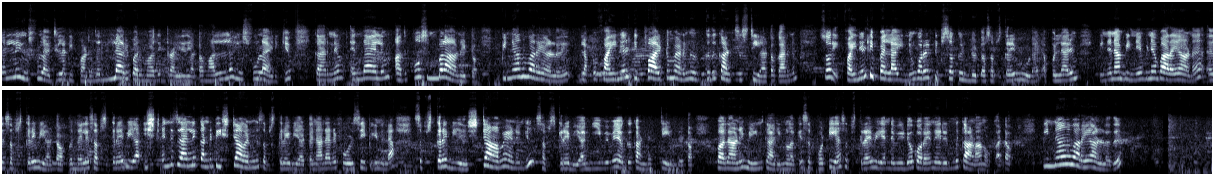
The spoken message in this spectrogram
നല്ല യൂസ്ഫുൾ ആയിട്ടുള്ള ടിപ്പാണ് ഇതെല്ലാവരും പരമാവധി ട്രൈ ചെയ്യുക കേട്ടോ. നല്ല യൂസ്ഫുൾ ആയിരിക്കും. കാരണം എന്തായാലും അതിപ്പോൾ സിമ്പിളാണ് കേട്ടോ. പിന്നെന്ന് പറയാനുള്ളത് അപ്പോൾ ഫൈനൽ ടിപ്പായിട്ടും വേണമെങ്കിൽ നിങ്ങൾക്ക് ഇത് കൺസിസ്റ്റ് ചെയ്യാം കേട്ടോ. കാരണം സോറി ഫൈനൽ ടിപ്പല്ല ഇനിയും കുറേ ടിപ്സൊക്കെ ഉണ്ട് കേട്ടോ സബ്സ്ക്രൈബ് കൂടാൻ. അപ്പോൾ എല്ലാവരും പിന്നെ ഞാൻ പിന്നെയും പിന്നെ പറയാണ് സബ്സ്ക്രൈബ് ചെയ്യാം കേട്ടോ. അപ്പോൾ എന്തായാലും സബ്സ്ക്രൈബ് ചെയ്യുക ഇഷ്ടം എന്റെ ചാനൽ കണ്ടിട്ട് ഇഷ്ടമാണെങ്കിൽ സബ്സ്ക്രൈബ് ചെയ്യാം കേട്ടോ. ഞാൻ ആരെ ഫോഴ്സ് ചെയ്യിപ്പിക്കുന്നില്ല. സബ്സ്ക്രൈബ് ചെയ്യുക ഇഷ്ടമാവുകയാണെങ്കിൽ സബ്സ്ക്രൈബ് ചെയ്യുക ഗീവ് അവേ ഒക്കെ കണ്ടക്ട് ചെയ്യുന്നുണ്ട് കേട്ടോ. അപ്പോൾ അതാണ് മെയിൻ കാര്യങ്ങളൊക്കെ. സപ്പോർട്ട് ചെയ്യുക സബ്സ്ക്രൈബ് ചെയ്യുക എന്റെ വീഡിയോ കുറേ നേരം ഇരുന്ന് കാണാൻ നോക്കാം കേട്ടോ. പിന്നെ എന്ന് പറയാനുള്ളത്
